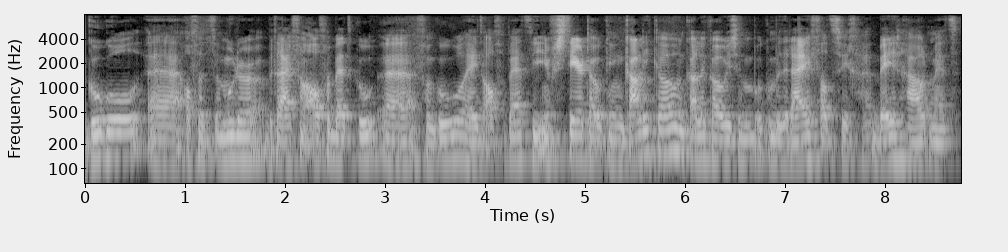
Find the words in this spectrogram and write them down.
Google eh, of het moederbedrijf van Alphabet eh, van Google heet Alphabet, die investeert ook in Calico. En Calico is een, ook een bedrijf dat zich bezighoudt met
